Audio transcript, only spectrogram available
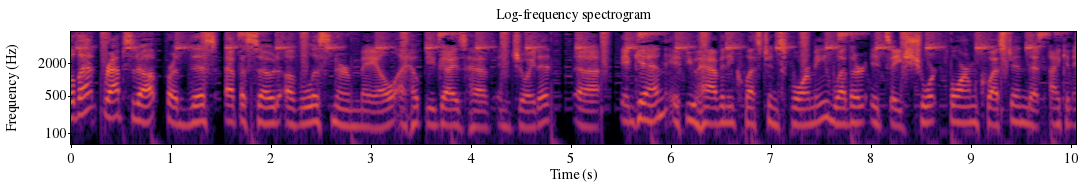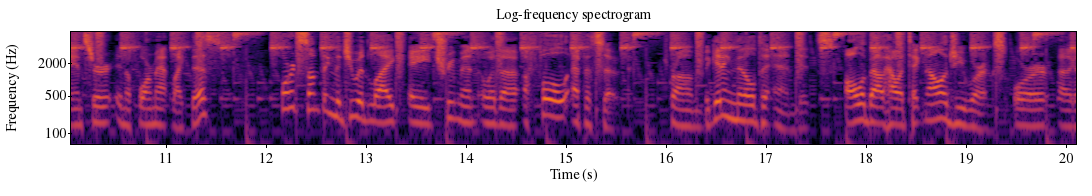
Well, that wraps it up for this episode of Listener Mail. I hope you guys have enjoyed it. Uh, again, if you have any questions for me, whether it's a short form question that I can answer in a format like this, or it's something that you would like a treatment with a, a full episode, from beginning, middle to end. It's all about how a technology works or a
